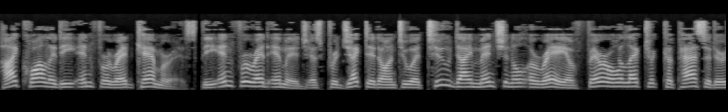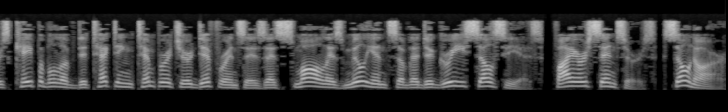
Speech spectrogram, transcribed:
High-quality infrared cameras the infrared image is projected onto a two-dimensional array of ferroelectric capacitors capable of detecting temperature differences as small as millionths of a degree Celsius, fire sensors, sonar,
